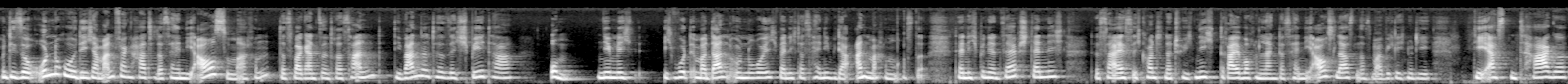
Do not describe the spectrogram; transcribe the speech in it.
Und diese Unruhe, die ich am Anfang hatte, das Handy auszumachen, das war ganz interessant, die wandelte sich später um. Nämlich, ich wurde immer dann unruhig, wenn ich das Handy wieder anmachen musste. Denn ich bin jetzt selbstständig, das heißt, ich konnte natürlich nicht drei Wochen lang das Handy auslassen. Das war wirklich nur die, die ersten Tage.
